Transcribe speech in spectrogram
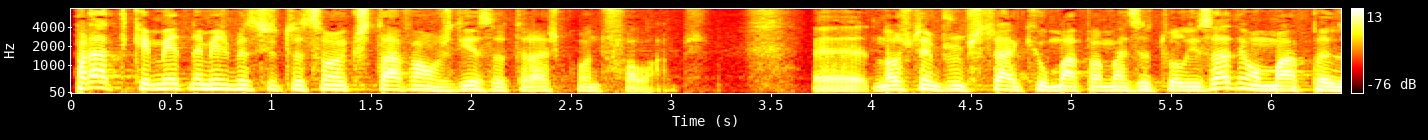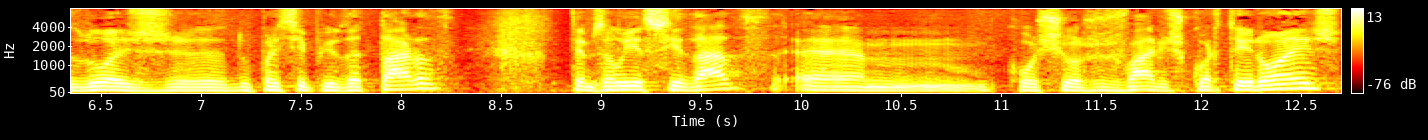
praticamente na mesma situação a que estava há uns dias atrás, quando falámos. Eh, nós podemos mostrar aqui o mapa mais atualizado, é um mapa de hoje, eh, do princípio da tarde. Temos ali a cidade, ehm, com os seus vários quarteirões.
